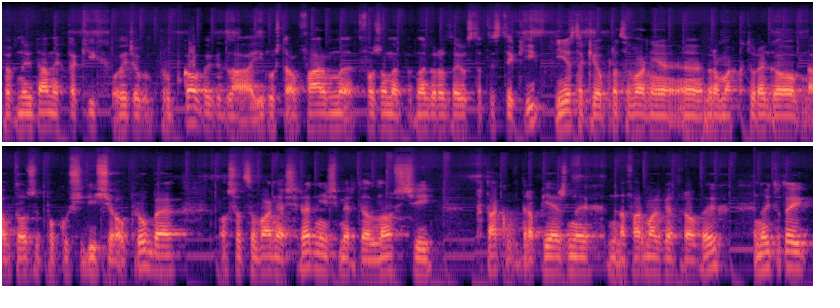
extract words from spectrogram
pewnych danych takich, powiedziałbym, próbkowych dla iluś tam farm tworzone pewnego rodzaju statystyki. I jest takie opracowanie, e, w ramach którego autorzy pokusili się o próbę oszacowania średniej śmiertelności ptaków drapieżnych na farmach wiatrowych. No i tutaj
